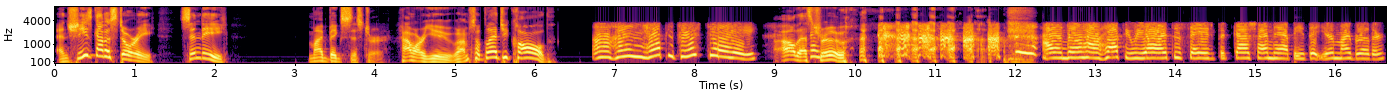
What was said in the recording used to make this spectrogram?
and she's got a story. Cindy, my big sister, how are you? I'm so glad you called. Uh, oh, honey, happy birthday. Oh, that's true. I don't know how happy we are at this age, but gosh, I'm happy that you're my brother.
